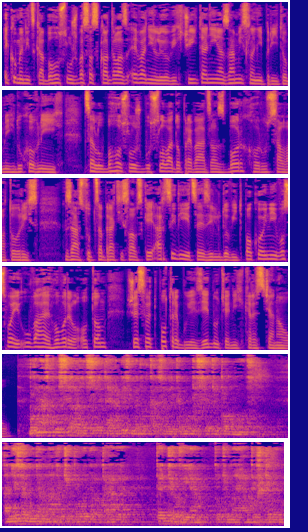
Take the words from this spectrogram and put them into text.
Ekumenická bohoslužba sa skladala z evaníliových čítaní a zamyslení prítomných duchovných. Celú bohoslužbu slova doprevádzal zbor Chorus Salvatoris. Zástupca Bratislavskej arcidiecézy Ľudovít Pokojný vo svojej úvahe hovoril o tom, že svet potrebuje zjednotených kresťanov. Boh nás do sveta, aby sme dokázali tomuto svetu pomôcť. A nezabudám na to, čo povedal práve Petrovi a potom aj Apoštolom.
